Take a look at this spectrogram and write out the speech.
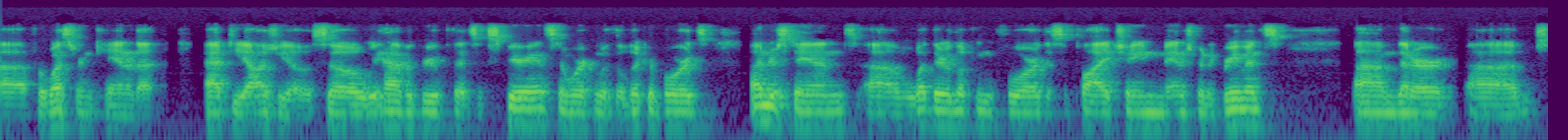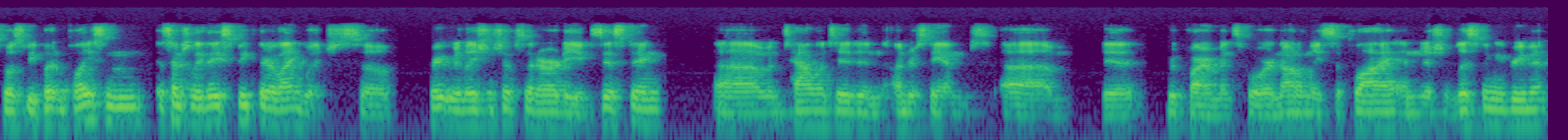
uh, for Western Canada at Diageo. So we have a group that's experienced in working with the liquor boards, understand um, what they're looking for, the supply chain management agreements um, that are uh, supposed to be put in place, and essentially they speak their language. So great relationships that are already existing, um, and talented and understand um, the requirements for not only supply and initial listing agreement,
